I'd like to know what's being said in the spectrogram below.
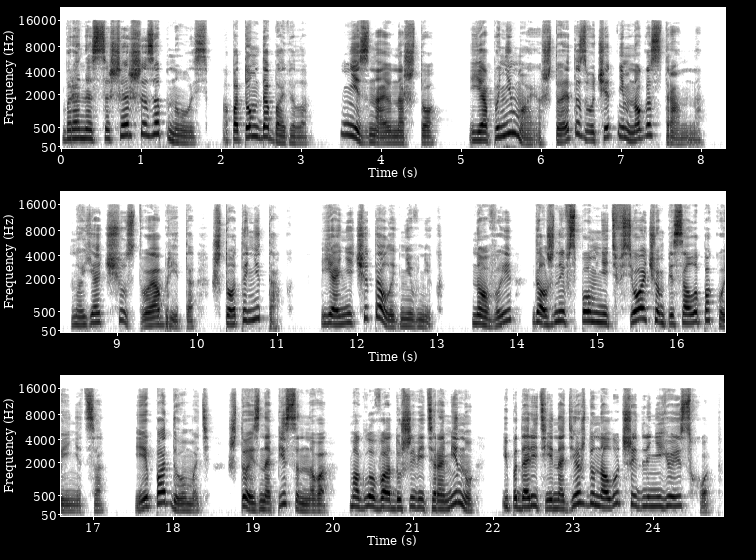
Баронесса Шерша запнулась, а потом добавила. «Не знаю на что. Я понимаю, что это звучит немного странно. Но я чувствую, Абрита, что-то не так. Я не читала дневник. Но вы должны вспомнить все, о чем писала покойница. И подумать, что из написанного могло воодушевить Рамину и подарить ей надежду на лучший для нее исход.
